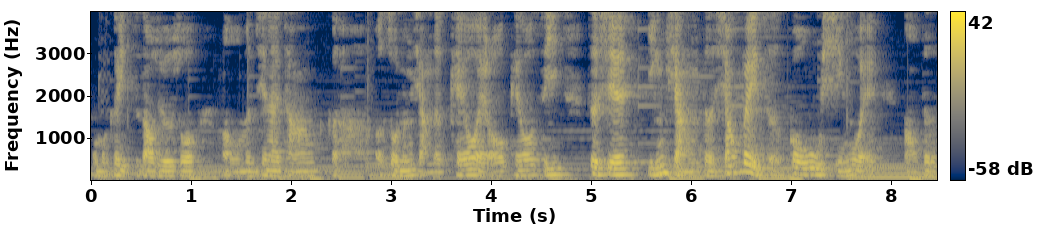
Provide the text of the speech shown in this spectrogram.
我们可以知道，就是说呃，我们现在常常呃耳熟能详的 KOL、KOC 这些影响的消费者购物行为啊的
